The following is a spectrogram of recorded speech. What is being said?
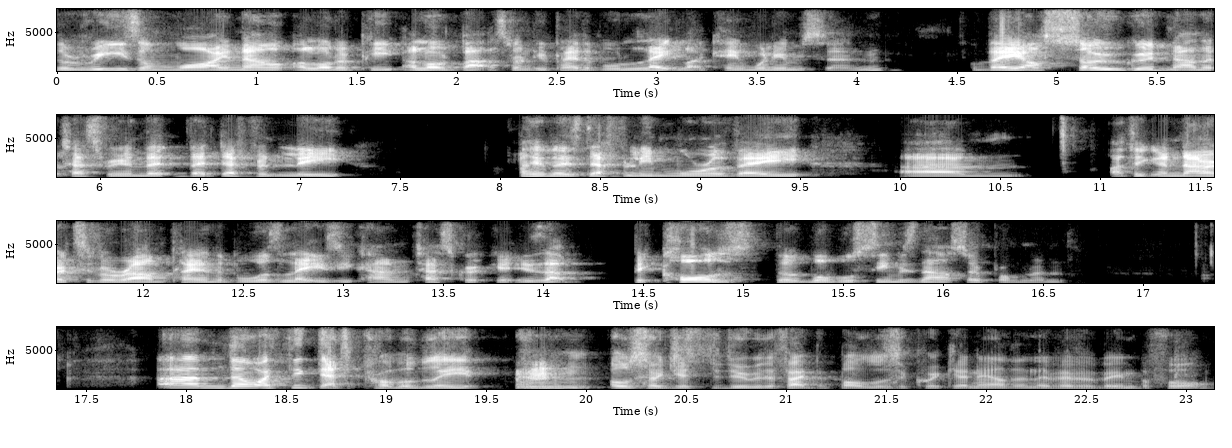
the reason why now a lot of pe- a lot of batsmen who play the ball late, like Kane Williamson, they are so good now in the Test screen, and they're, they're definitely, I think there's definitely more of a, um, I think a narrative around playing the ball as late as you can in Test cricket. Is that because the wobble seam is now so prominent? Um, no, I think that's probably also just to do with the fact that bowlers are quicker now than they've ever been before.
